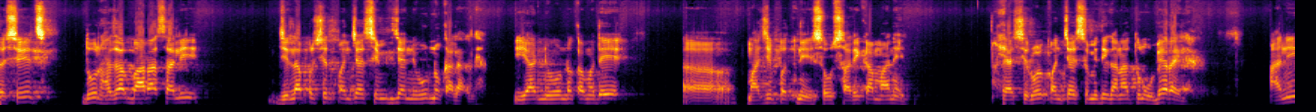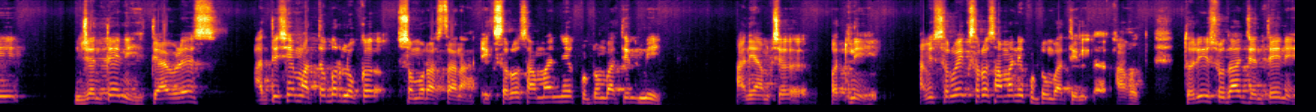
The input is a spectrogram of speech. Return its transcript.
तसेच दोन हजार बारा साली जिल्हा परिषद पंचायत समितीच्या निवडणुका लागल्या. या निवडणुकामध्ये माझी पत्नी सौ सारिका माने ह्या शिरोळ पंचायत समिती गणातून उभ्या राहिल्या. आणि जनतेने त्यावेळेस अतिशय मातबर लोक समोर असताना एक सर्वसामान्य कुटुंबातील मी आणि आमच्या पत्नी आम्ही सर्व एक सर्वसामान्य कुटुंबातील आहोत. तरी सुद्धा जनतेने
